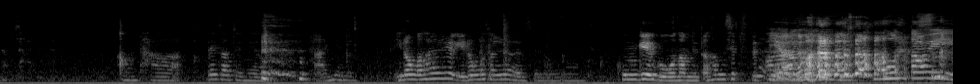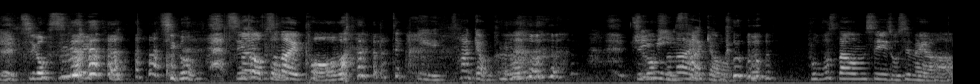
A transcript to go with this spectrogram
남자가 그럼 다 때가 되면 아니에요. 이런 거 살려 이런 거 살려야지 이런 거. 공개 구원합니다. 30세 아, 피야. 구원 따위 직업 스나이퍼. 직업 직업 sniper. 특기 사격 직업 취미. 사격 부부 싸움 시 조심해야.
